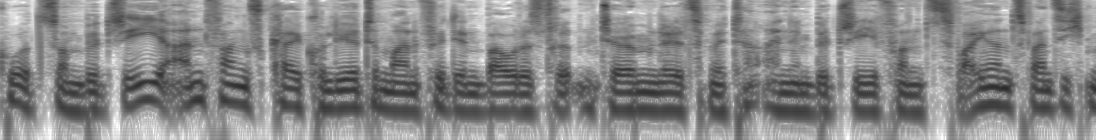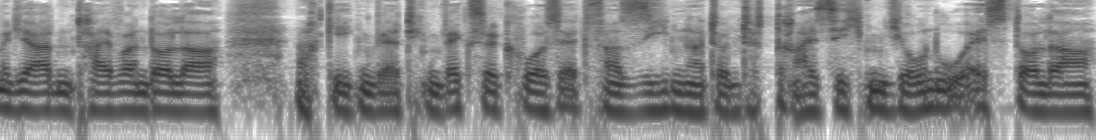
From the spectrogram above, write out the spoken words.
Kurz zum Budget. Anfangs kalkulierte man für den Bau des dritten Terminals mit einem Budget von 22 Milliarden Taiwan-Dollar, nach gegenwärtigem Wechselkurs etwa 730 Millionen US-Dollar.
